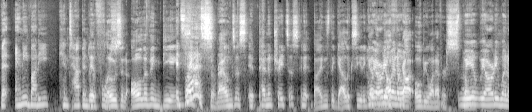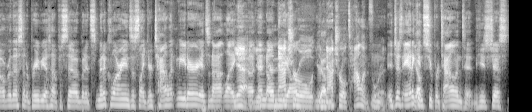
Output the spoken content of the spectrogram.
that anybody can tap into It the force. It flows in all living beings. It's like, like- it surrounds us, it penetrates us, and it binds the galaxy together. We already Y'all went o- forgot Obi Wan ever spoke. We we already went over this in a previous episode, but it's midichlorians. It's like your talent meter. It's not like yeah, your, your all be all. natural your Yep. natural talent for mm, it. It's just Anakin's Yep. super talented. He's just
